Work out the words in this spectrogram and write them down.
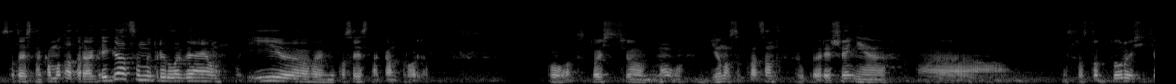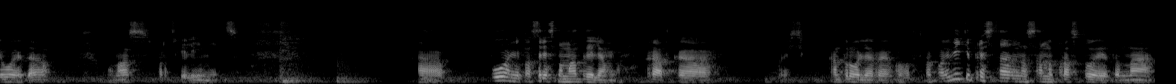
Соответственно, коммутаторы агрегации мы предлагаем и э, непосредственно контроллер. Вот, то есть э, ну, 90% как бы решения э, инфраструктуры сетевой да, у нас в портфеле имеется. А по непосредственно моделям, кратко, то есть контроллеры вот в таком виде представлены. Самый простой это на,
